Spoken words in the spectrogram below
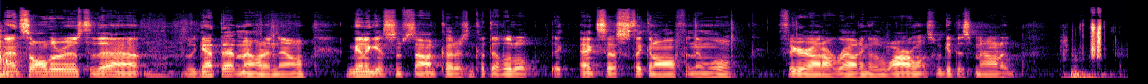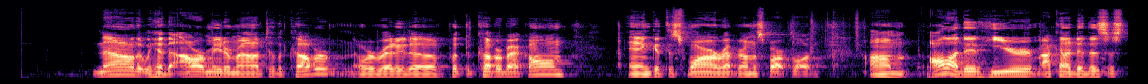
That's all there is to that. We got that mounted now. I'm gonna get some side cutters and cut that little excess sticking off and then we'll figure out our routing of the wire once we get this mounted. Now that we have the hour meter mounted to the cover, we're ready to put the cover back on and get this wire wrapped around the spark plug. Um, all I did here, I kind of did this just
